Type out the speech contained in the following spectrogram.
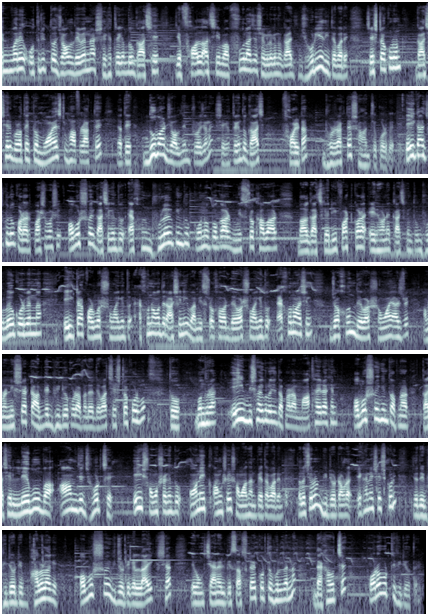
একবারে অতিরিক্ত জল দেবেন না, সেক্ষেত্রে কিন্তু গাছে যে ফল আছে বা ফুল আছে, সেগুলো কিন্তু গাছ ঝরিয়ে দিতে পারে। চেষ্টা করুন গাছের গোড়াতে একটু ময়েস্ট ভাব রাখতে, যাতে দুবার জল দিন প্রয়োজনে, সেক্ষেত্রে কিন্তু গাছ ফলটা ধরে রাখতে সাহায্য করবে। এই কাজগুলো করার পাশাপাশি অবশ্যই গাছে কিন্তু এখন ভুলেও কিন্তু কোনো প্রকার মিশ্র খাবার বা গাছকে রিপোর্ট করা, এই ধরনের কাজ কিন্তু ভুলেও করবেন না। এইটা করবার সময় কিন্তু এখনও আমাদের আসেনি বা মিশ্র খাবার দেওয়ার সময় কিন্তু এখনও আসেনি। যখন দেওয়ার সময় আসবে, আমরা নিশ্চয়ই একটা আপডেট ভিডিও করে আপনাদের দেওয়ার চেষ্টা করব। তো বন্ধুরা, এই বিষয়গুলো যদি আপনারা মাথায় রাখেন, অবশ্যই কিন্তু আপনার গাছের লেবু বা আম যে ঝরছে এই সমস্যা কিন্তু অনেক অংশেই সমাধান পেতে পারেন। তাহলে চলুন ভিডিওটা আমরা এখানে শেষ করি। যদি ভিডিওটি ভালো লাগে, অবশ্যই ভিডিওটিকে লাইক, শেয়ার এবং চ্যানেলটি সাবস্ক্রাইব করতে ভুলবেন না। দেখা হচ্ছে পরবর্তী ভিডিওতে।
